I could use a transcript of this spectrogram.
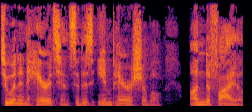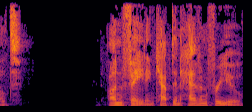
To an inheritance that is imperishable, undefiled, unfading, kept in heaven for you,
